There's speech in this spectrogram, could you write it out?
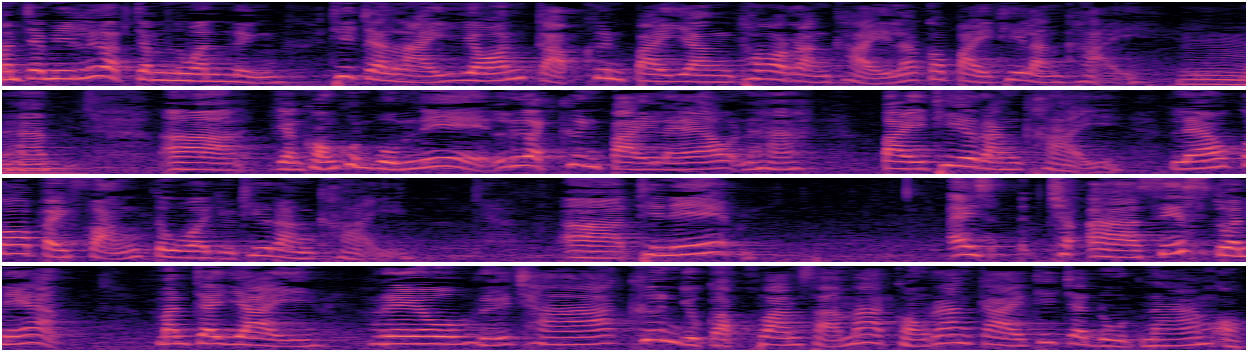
มันจะมีเลือดจำนวนหนึ่งที่จะไหลย้อนกลับขึ้นไปยังท่อรังไข่แล้วก็ไปที่รังไข่นะคะอ่าอย่างของคุณบุ๋มนี่เลือดขึ้นไปแล้วนะคะไปที่รังไข่แล้วก็ไปฝังตัวอยู่ที่รังไข่อ่าทีนี้ไอซิสตัวเนี้ยมันจะใหญ่เร็วหรือช้าขึ้นอยู่กับความสามารถของร่างกายที่จะดูดน้ำออก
